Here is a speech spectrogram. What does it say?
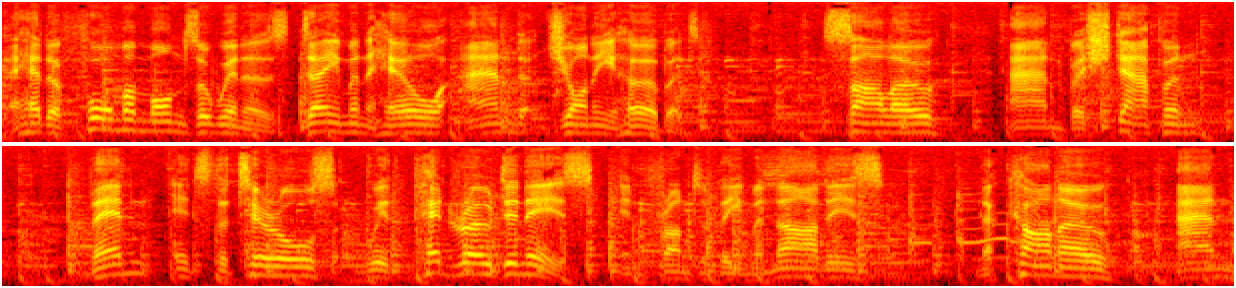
ahead of former Monza winners Damon Hill and Johnny Herbert. Salo and Verstappen. Then it's the Tyrrells with Pedro Diniz in front of the Minardis, Nakano and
